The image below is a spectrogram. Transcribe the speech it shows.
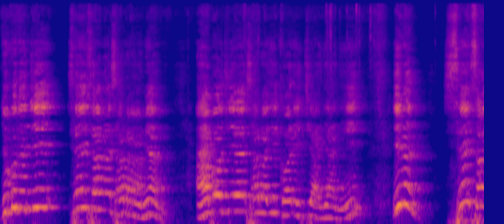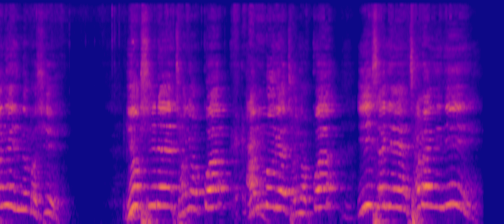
누구든지 세상을 사랑하면 아버지의 사랑이 그 안에 있지 아니하니 이는 세상에 있는 것이 육신의 정욕과 안목의 정욕과 이생의 사랑이니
